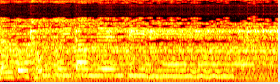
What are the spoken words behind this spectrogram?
能否重回当年的风？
